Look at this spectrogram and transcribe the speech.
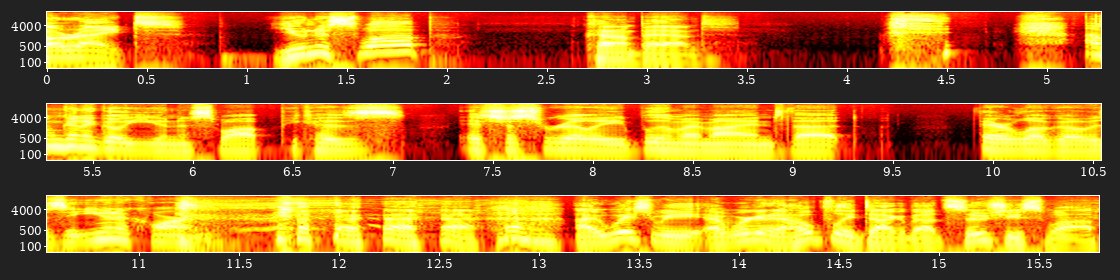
All right. Uniswap compound. I'm going to go Uniswap because it's just really blew my mind that their logo is a unicorn. I wish we uh, we're going to hopefully talk about Sushi Swap.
